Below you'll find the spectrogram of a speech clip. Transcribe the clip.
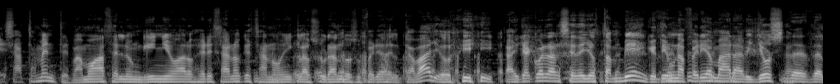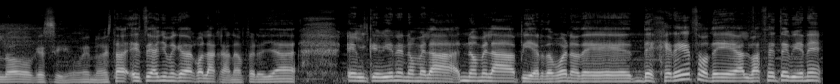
Exactamente, vamos a hacerle un guiño a los jerezanos que están hoy clausurando su feria del caballo y hay que acordarse de ellos también, que tiene una feria maravillosa. Desde luego que sí. Bueno, este año me queda con las ganas, pero ya el que viene no me la, no me la pierdo. Bueno, de, Jerez o de Albacete viene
